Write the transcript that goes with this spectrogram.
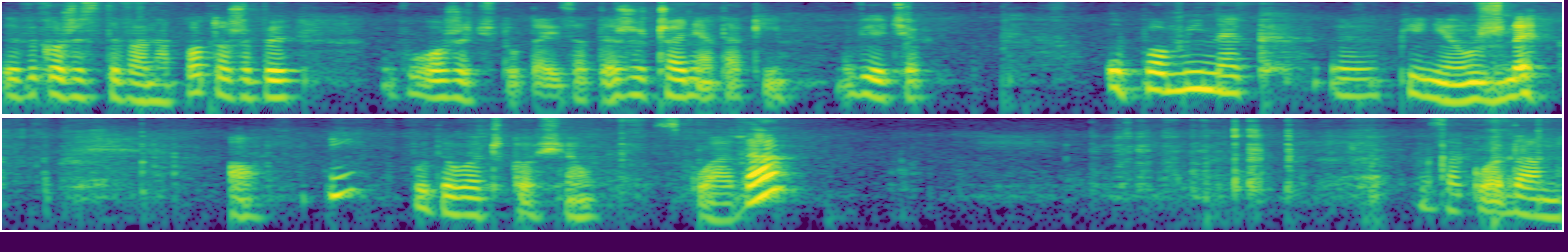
wykorzystywana po to, żeby włożyć tutaj za te życzenia taki, wiecie, upominek y, pieniężny. O, i pudełeczko się składa. Zakładamy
